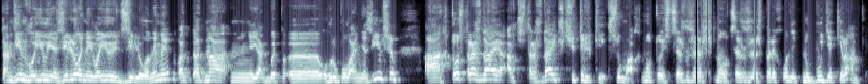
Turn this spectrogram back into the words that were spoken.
там він воює, зелені воюють з зеленими, од- одна якби е, угрупування з іншим. А хто страждає? А страждають вчительки в сумах. Ну тобто, це ж вже ну це ж вже переходить ну будь-які рамки.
